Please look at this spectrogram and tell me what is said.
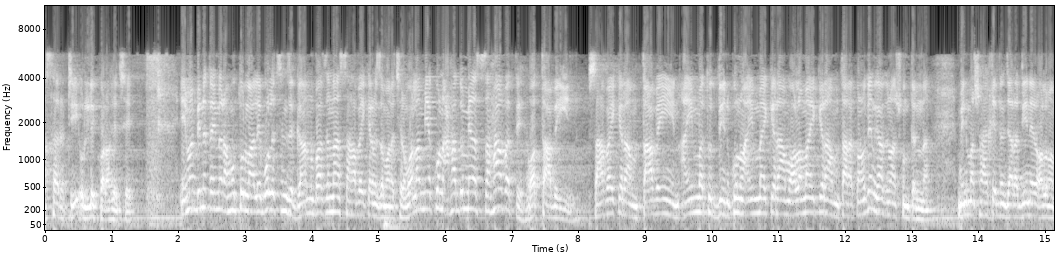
আসারটি উল্লেখ করা হয়েছে। ইমাম রহমতুল্লাহ বলেছেন যে, গান বাজনা সাহাবাই কেরাম জামানা ওয়ালাম ইয়াকুন সাহাবাতে ওয়া তাবেইন সাহাবাই কেরাম তাবেইন আইম্মাতুদ্দিন কোন আইম্মাই কেরাম, ওলামাই কেরাম, তারা কোনোদিন গান বাজনা শুনতেন না। মিনমা শাহেখিন যারা দিনের ওলামা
